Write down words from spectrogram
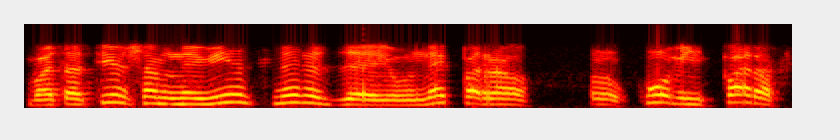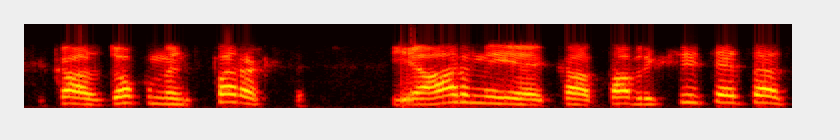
Vai tā tiešām neviens neredzēja un neparā, ko viņi paraksta, kāds dokuments paraksta? Ja armijai kā fabriks izteicās,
